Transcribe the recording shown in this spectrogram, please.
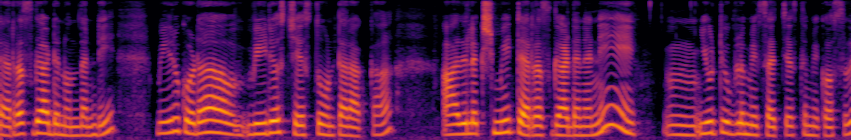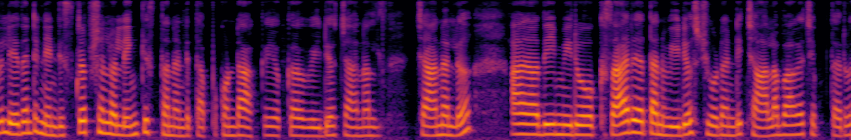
టెర్రస్ గార్డెన్ ఉందండి. మీరు కూడా వీడియోస్ చేస్తూ ఉంటారు అక్క? ఆదిలక్ష్మి టెర్రస్ గార్డెన్ అని యూట్యూబ్లో మీరు సెర్చ్ చేస్తే మీకు వస్తుంది. లేదంటే నేను డిస్క్రిప్షన్లో లింక్ ఇస్తానండి తప్పకుండా అక్క యొక్క వీడియో ఛానల్ ఛానల్. అది మీరు ఒకసారి తన వీడియోస్ చూడండి. చాలా బాగా చెప్తారు.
